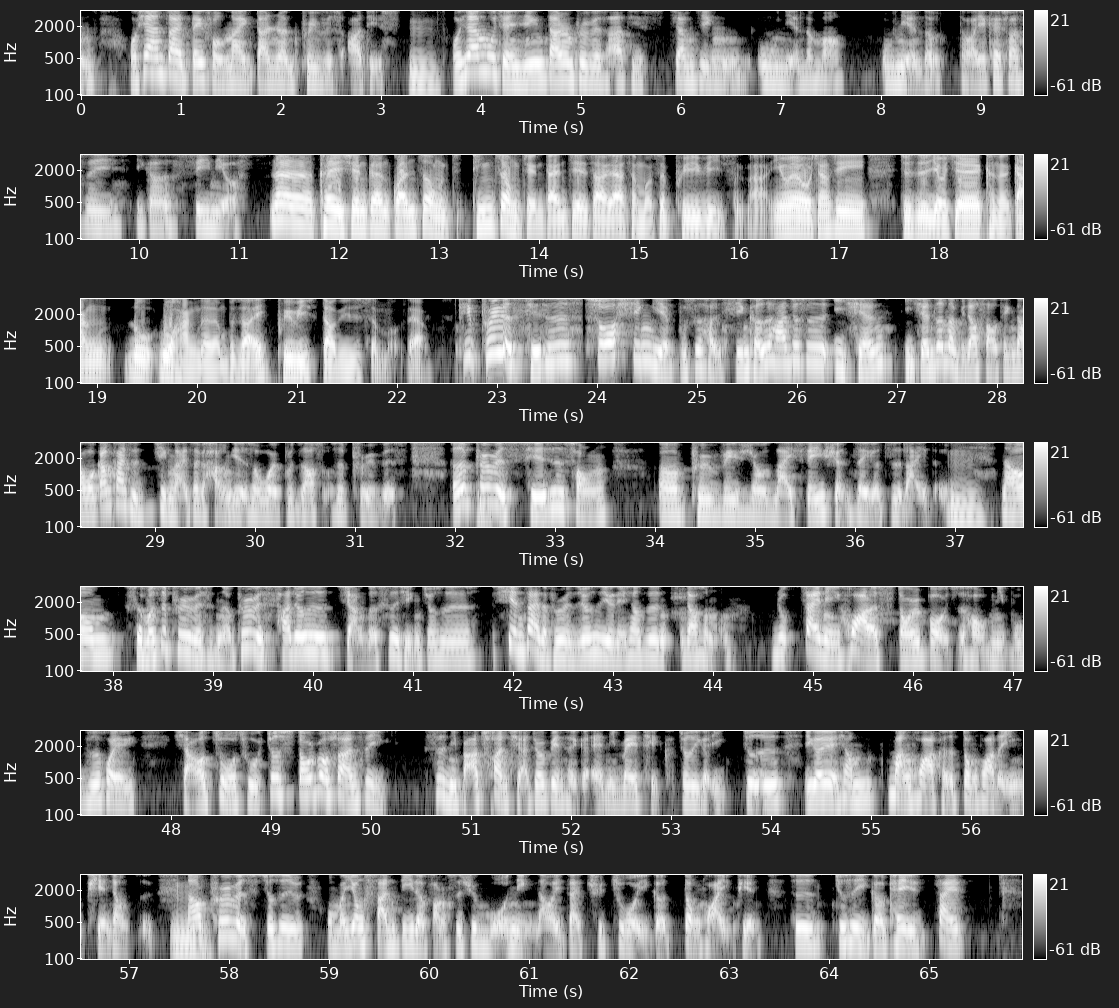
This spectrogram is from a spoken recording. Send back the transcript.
我现在在 Day for Night 担任 Previous Artist。嗯，我现在目前已经担任 Previous Artist 将近五年了吗？五年的，对吧？也可以算是一个 seniors。那可以先跟观众、听众简单介绍一下什么是 previous 嘛？因为我相信，就是有些可能刚入入行的人不知道，哎，previous 到底是什么这样子。previous 其实说新也不是很新，可是它就是以前以前真的比较少听到。我刚开始进来这个行业的时候，我也不知道什么是 previous。可是 previous 其实是从呃，previsualization 这个字来的，嗯，然后什么是 previous 呢？previous 它就是讲的事情，就是现在的 previous 就是有点像是叫什么？如在你画了 storyboard 之后，你不是会想要做出，就是 storyboard 虽然是以是你把它串起来，就会变成一个 animatic，就是一个影，就是一个有点像漫画，可是动画的影片这样子。然后 previous 就是我们用三 D 的方式去模拟，然后再去做一个动画影片，是就是一个可以在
